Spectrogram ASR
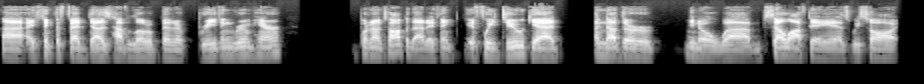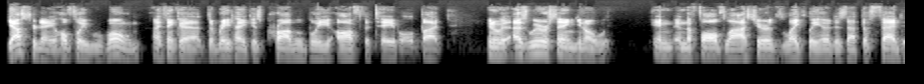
uh, I think the Fed does have a little bit of breathing room here. But on top of that, I think if we do get another, you know, uh, sell-off day as we saw yesterday, hopefully we won't. I think uh, the rate hike is probably off the table. But you know, as we were saying, you know, in in the fall of last year, the likelihood is that the Fed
